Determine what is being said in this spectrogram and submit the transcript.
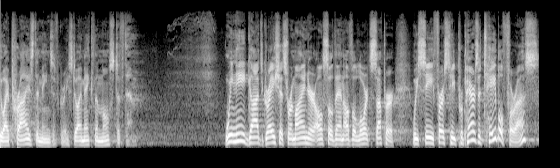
Do I prize the means of grace? Do I make the most of them? We need God's gracious reminder also then of the Lord's Supper. We see first, He prepares a table for us.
